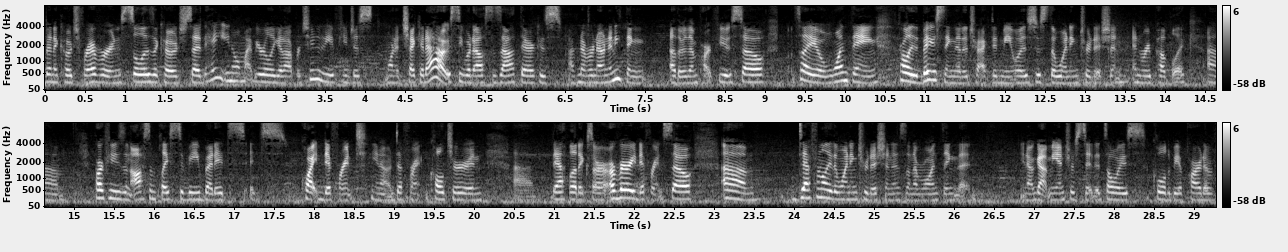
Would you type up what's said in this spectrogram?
been a coach forever and still is a coach, said, Hey, you know, it might be a really good opportunity if you just want to check it out, see what else is out there, because I've never known anything other than Parkview. So I'll tell you one thing, probably the biggest thing that attracted me was just the winning tradition in Republic. Um, Parkview is an awesome place to be, but it's, it's, quite different, you know, different culture, and uh, the athletics are, are very different. So, um, definitely the winning tradition is the number one thing that, you know, got me interested. It's always cool to be a part of,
